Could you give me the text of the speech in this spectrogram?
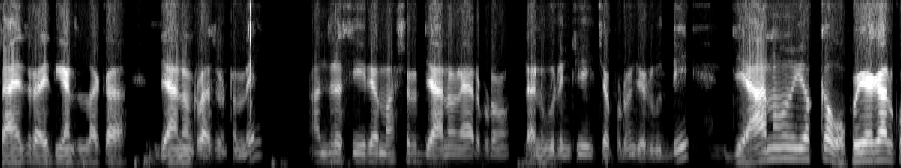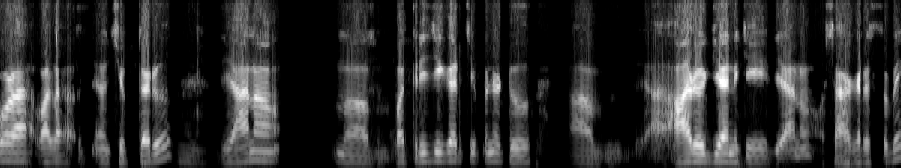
సాయంత్రం ఐదు గంటల దాకా ధ్యానం క్లాస్ ఉంటుంది. అందులో సీనియర్ మాస్టర్ ధ్యానం నేర్పడం దాని గురించి చెప్పడం జరుగుద్ది. ధ్యానం యొక్క ఉపయోగాలు కూడా వాళ్ళ చెప్తారు. ధ్యానం పత్రిజీ గారు చెప్పినట్టు ఆరోగ్యానికి ధ్యానం సహకరిస్తుంది.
